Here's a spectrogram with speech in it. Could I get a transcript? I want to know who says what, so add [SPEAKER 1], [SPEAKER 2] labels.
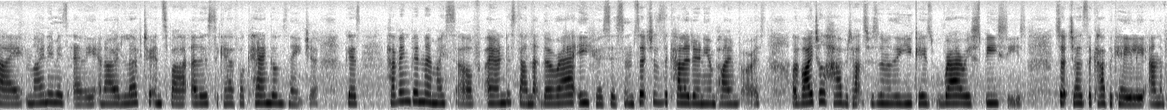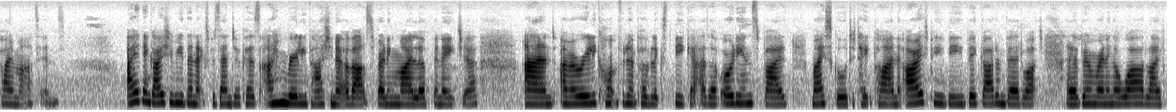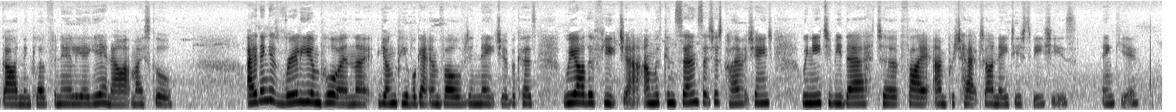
[SPEAKER 1] Hi, my name is Ellie and I would love to inspire others to care for Cairngorm's nature because having been there myself I understand that the rare ecosystems such as the Caledonian pine forest are vital habitats for some of the UK's rarest species such as the capercaillie and the pine martens. I think I should be the next presenter because I'm really passionate about spreading my love for nature and I'm a really confident public speaker as I've already inspired my school to take part in the RSPB Big Garden Birdwatch and I've been running a wildlife gardening club for nearly a year now at my school. I think it's really important that young people get involved in nature because we are the future and with concerns such as climate change we need to be there to fight and protect our native species. Thank you.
